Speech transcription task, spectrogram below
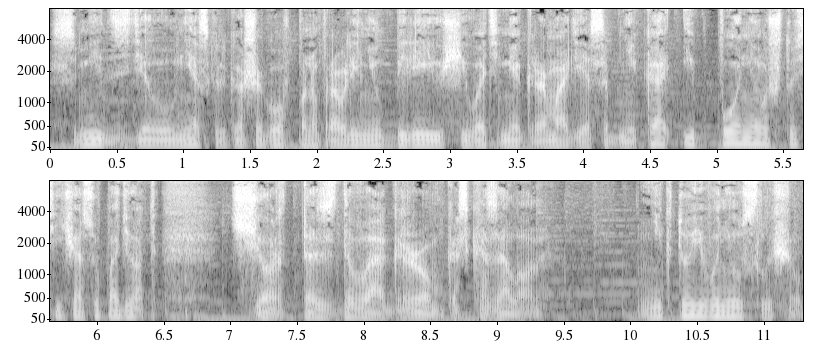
Смит сделал несколько шагов по направлению к белеющей во тьме громаде особняка и понял, что сейчас упадет. «Черта с два!» — громко сказал он. Никто его не услышал.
